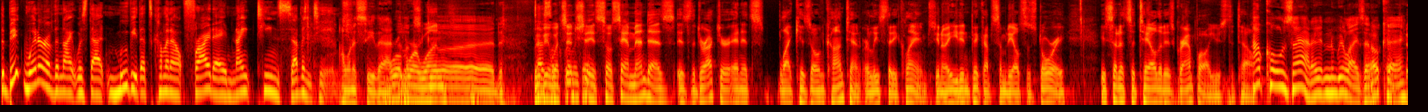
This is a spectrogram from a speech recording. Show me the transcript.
The big winner of the night was that movie that's coming out Friday, 1917. I want to see that. World it looks War One. Good. Does maybe look what's really interesting good. is so Sam Mendes is the director, and it's like his own content, or at least that he claims. You know, he didn't pick up somebody else's story. He said it's a tale that his grandpa used to tell. How cool is that? I didn't realize that. Okay. an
